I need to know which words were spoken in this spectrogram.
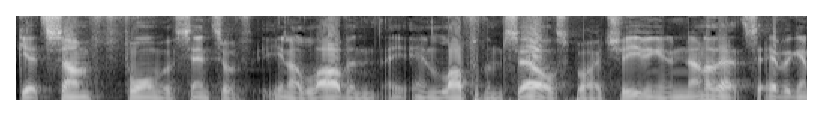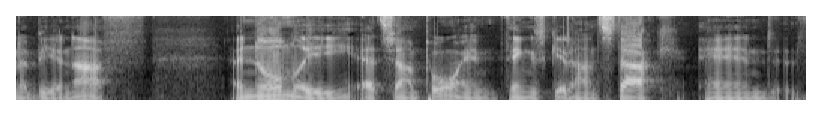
get some form of sense of inner love and, and love for themselves by achieving. And none of that's ever going to be enough. And normally, at some point, things get unstuck, and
